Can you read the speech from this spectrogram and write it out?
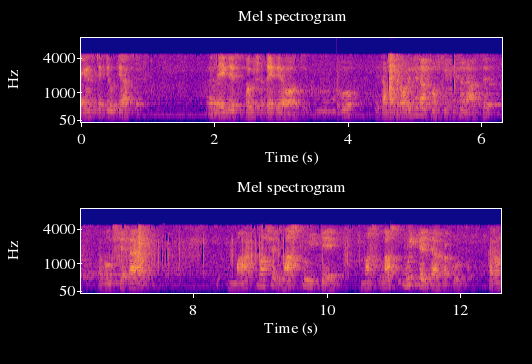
এগেনস্টে কেউ কি আছে? তাহলে এইটা ভবিষ্যতে এটাই হওয়া উচিত। এটা আমাদের অরিজিনাল কনস্টিটিউশনে আছে এবং সেটা মার্চ মাসের লাস্ট উইকে লাস্ট উইকেন্ডে আমরা করব। কারণ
